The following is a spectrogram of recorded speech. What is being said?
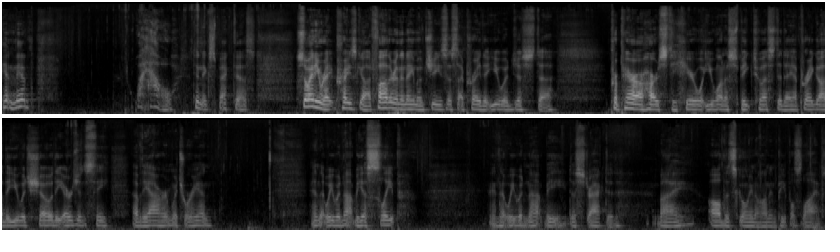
And then, wow, didn't expect this. So, any rate, praise God. Father, in the name of Jesus, I pray that you would just uh, prepare our hearts to hear what you want to speak to us today. I pray, God, that you would show the urgency of the hour in which we're in, and that we would not be asleep, and that we would not be distracted by all that's going on in people's lives.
